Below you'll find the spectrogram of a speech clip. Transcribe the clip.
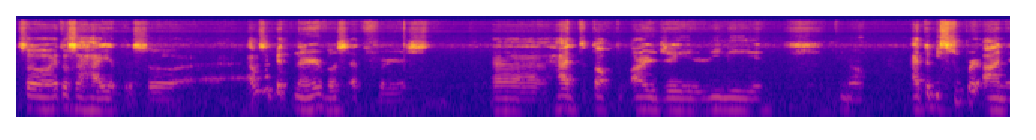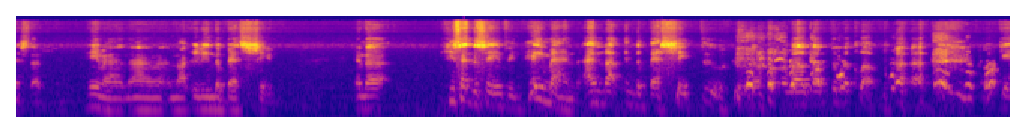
So it was a hiatus. So uh, I was a bit nervous at first. Uh, had to talk to RJ really, you know, had to be super honest that, hey man, I'm not really in the best shape. And uh, he said the same thing. Hey man, I'm not in the best shape too. Welcome to the club. okay.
